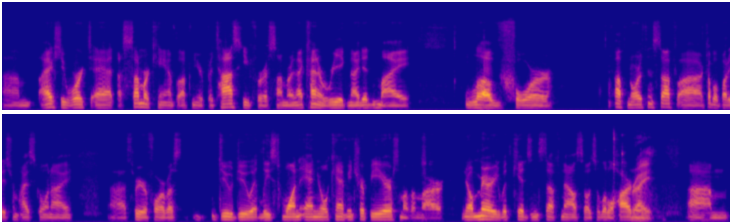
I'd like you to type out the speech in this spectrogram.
Um, I actually worked at a summer camp up near Petoskey for a summer, and that kind of reignited my love for up north and stuff. Uh, a couple of buddies from high school and I, uh, three or four of us, do do at least one annual camping trip a year. Some of them are, you know, married with kids and stuff now, so it's a little harder. Right. Um,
